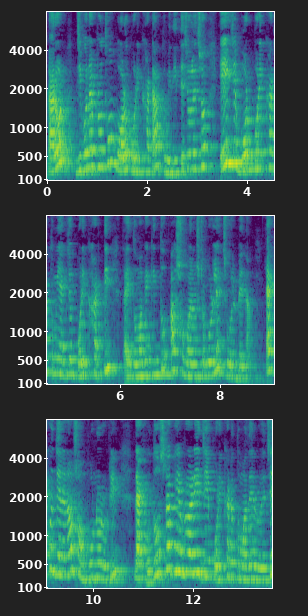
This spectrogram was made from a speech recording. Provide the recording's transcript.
কারণ জীবনের প্রথম বড় পরীক্ষাটা তুমি দিতে চলেছ। এই যে বোর্ড পরীক্ষার তুমি একজন পরীক্ষার্থী, তাই তোমাকে কিন্তু আর সময় নষ্ট করলে চলবে না। এখন জেনে নাও সম্পূর্ণ রুটিন। দেখো, দোসরা ফেব্রুয়ারি যে পরীক্ষাটা তোমাদের রয়েছে,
